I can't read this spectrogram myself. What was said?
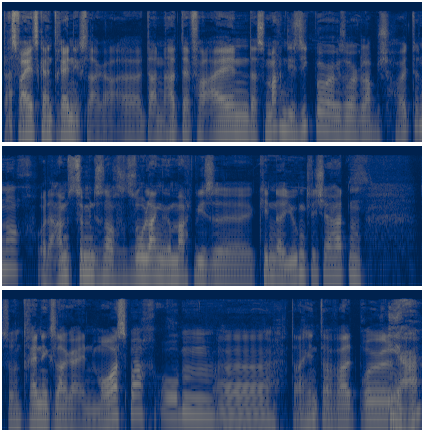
Das war jetzt kein Trainingslager. Äh, dann hat der Verein, das machen die Siegburger sogar, glaube ich, heute noch, oder haben es zumindest noch so lange gemacht, wie sie Kinder, Jugendliche hatten. So ein Trainingslager in Morsbach oben, äh, da hinter Waldbröl Ja.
